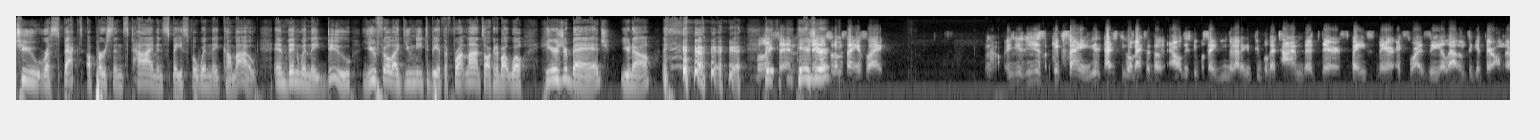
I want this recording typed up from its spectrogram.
to respect a person's time and space for when they come out. And then when they do, you feel like you need to be at the front line talking about, well, here's your badge, you know. Listen, here's your that's what I'm saying. It's like, no, you, you just keep saying. You, I just keep going back to all these people say you know, got to give people their time, their their space, their X Y Z. Allow them to get there on their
